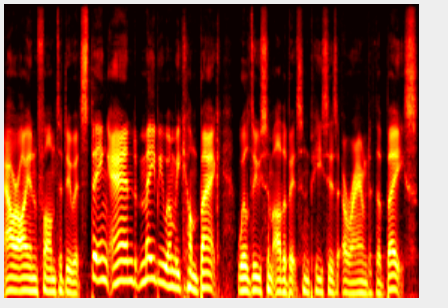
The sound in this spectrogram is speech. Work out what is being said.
our iron farm to do its thing, and maybe when we come back, we'll do some other bits and pieces around the base.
